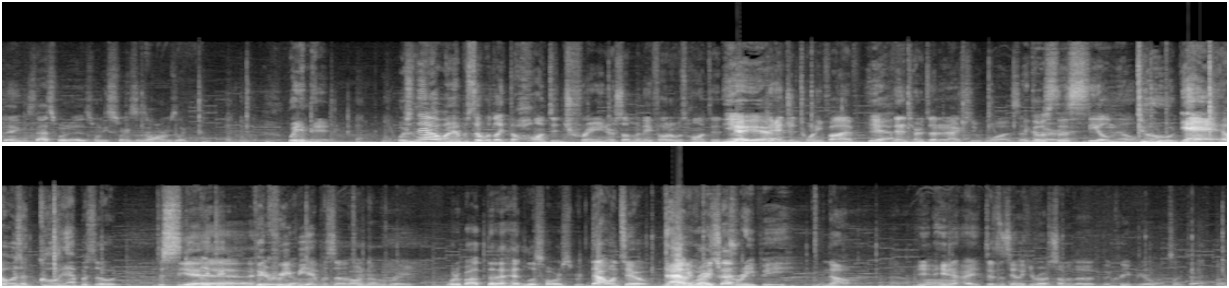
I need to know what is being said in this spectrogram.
things. That's what it is when he swings his arms like. Wait a minute. Wasn't that one episode with like the haunted train or something? They thought it was haunted. Yeah, the, yeah. The engine 25. Yeah. Then it turns out it actually was. It goes to the steel mill. Dude, yeah, that was a good episode. The sk- Yeah, like the, the creepy go. episodes. Oh, were no. great. What about the headless horseman? That one too. That Did one write was that? creepy. No, no. He, he didn't, it doesn't seem like he wrote some of the, the creepier ones like that. But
